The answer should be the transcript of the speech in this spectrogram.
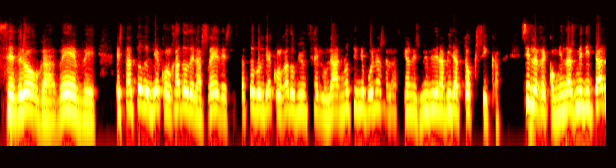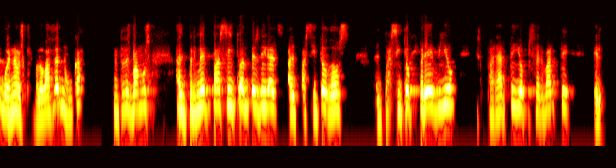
se droga, bebe, está todo el día colgado de las redes, está todo el día colgado de un celular, no tiene buenas relaciones, vive una vida tóxica. Si le recomiendas meditar, bueno, es que no lo va a hacer nunca. Entonces vamos al primer pasito antes de ir al, pasito dos. El pasito previo es pararte y observarte el,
